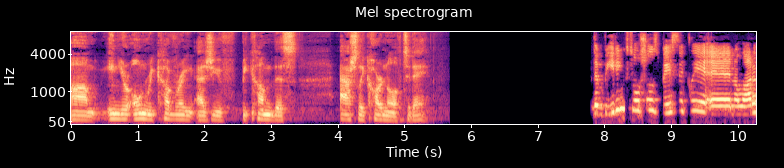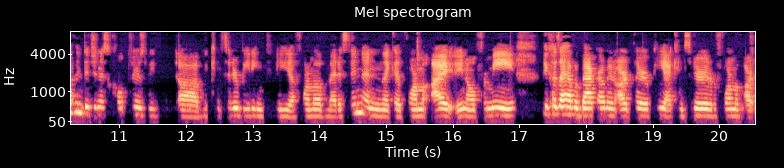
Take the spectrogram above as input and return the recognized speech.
um, in your own recovering as you've become this Ashley Cardinal of today? The beading socials, basically, in a lot of indigenous cultures, we uh, we consider beading to be a form of medicine and like a form of, I, you know, for me, because I have a background in art therapy, I consider it a form of art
